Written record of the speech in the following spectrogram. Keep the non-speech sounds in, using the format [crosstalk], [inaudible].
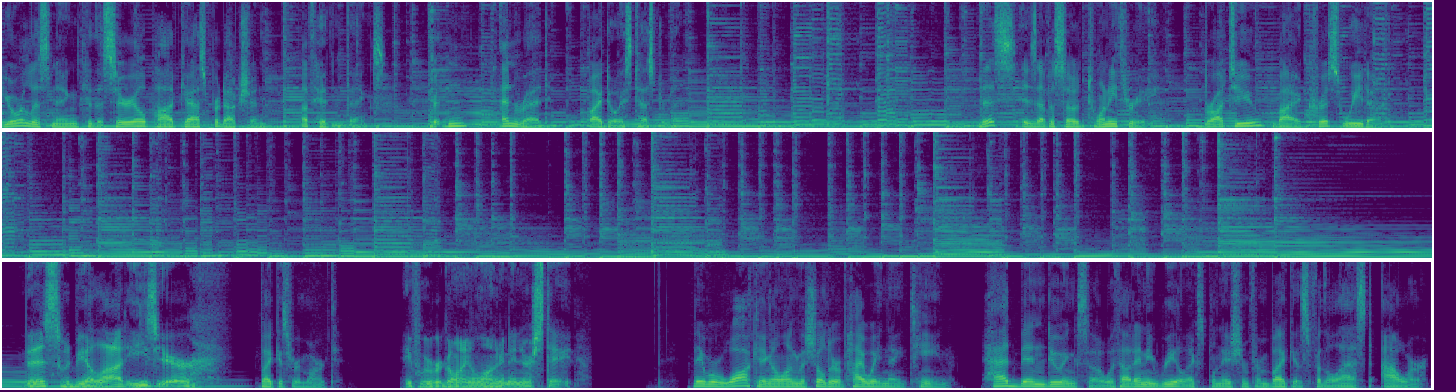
You're listening to the serial podcast production of Hidden Things, written and read by Doyce Testerman. This is episode 23, brought to you by Chris Wida. This would be a lot easier, Vicus remarked. if we were going along an interstate. They were walking along the shoulder of Highway 19, had been doing so without any real explanation from Vicus for the last hour.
